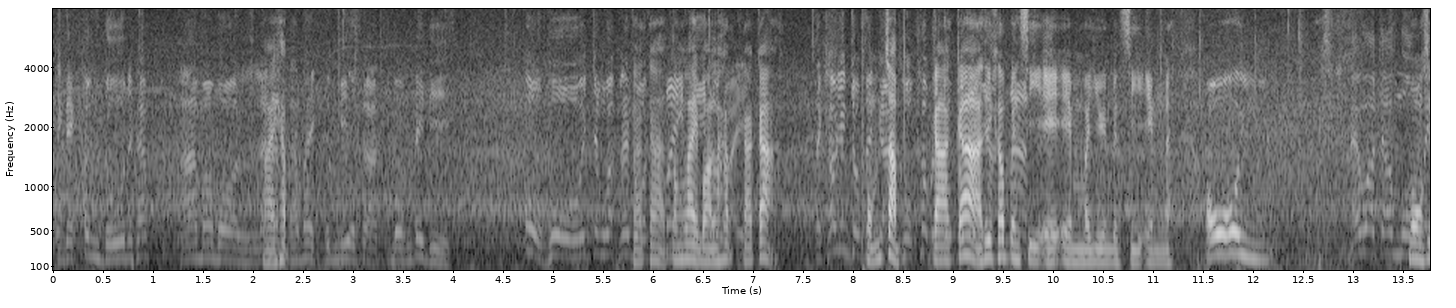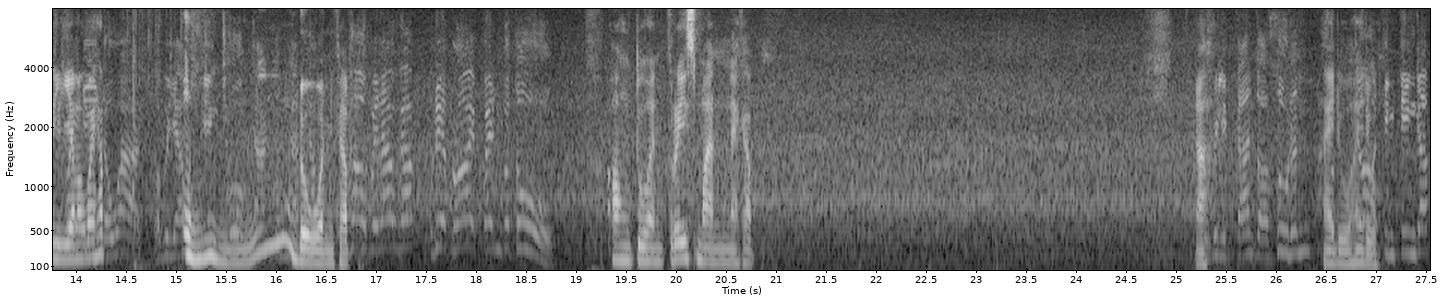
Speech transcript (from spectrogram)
เด็กๆ ต้องดูนะครับอามองบอลและไปครับ ทำให้คุณมีโอกาสมงได้ดี โอ้โหจังหวะกระโดกาดก้าม่ต้องไล่บอลแล้วครับดีกาเท่ไหก้าแต่เขายังจผมจับในรโขเข้กาก้าที่เขาเป็นมก CAM มายืนเป็น CM นะโอ้ยแม้ว่าจะมงสี่เหลี่ยมเอาไว้ครับแต่ว่าเขาพยายามโอ้โหเสี่ยงโชคจากกองหลังโดนครับเข้าไปแล้วครับเรียบร้อยเป็นประตู อองตวนกริสมันนะครับ อะสปิริตการต่อสู้นั้นให้ดูให้ดูสุยอจริงๆครับ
